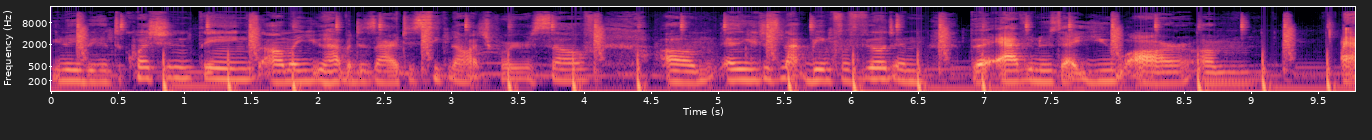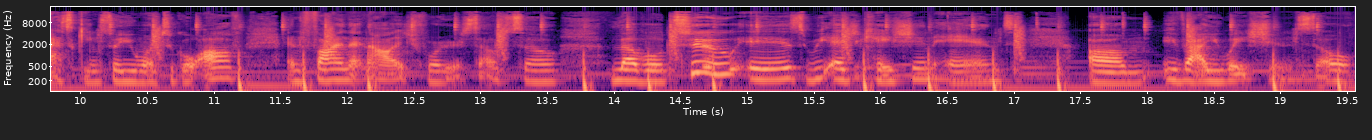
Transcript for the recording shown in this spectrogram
you know you begin to question things, um, and you have a desire to seek knowledge for yourself, um, and you're just not being fulfilled in the avenues that you are. Um, asking so you want to go off and find that knowledge for yourself so level two is re-education and um, evaluation. So,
